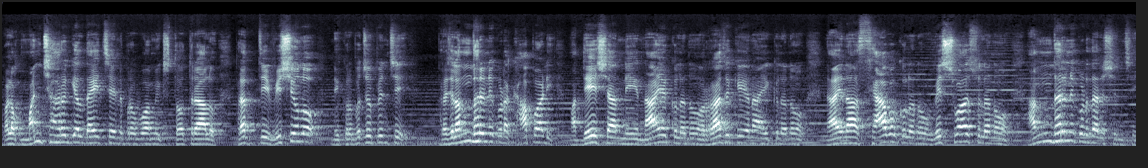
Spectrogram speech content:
వాళ్ళకు మంచి ఆరోగ్యాలు దయచేయండి ప్రభు. మీకు స్తోత్రాలు. ప్రతి విషయంలో నీ కృప చూపించి ప్రజలందరినీ కూడా కాపాడి మా దేశాన్ని నాయకులను రాజకీయ నాయకులను ఆయన సేవకులను విశ్వాసులను అందరినీ కూడా దర్శించి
